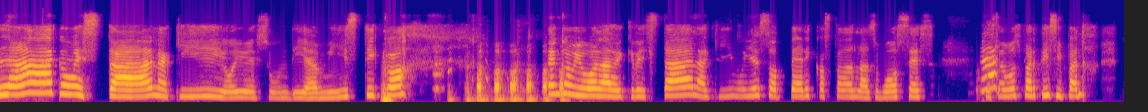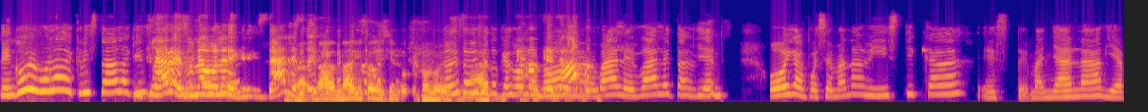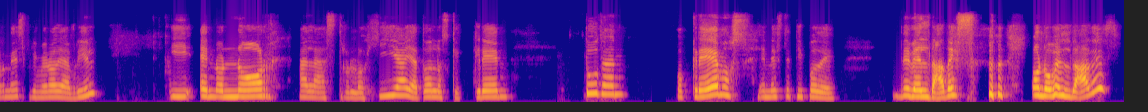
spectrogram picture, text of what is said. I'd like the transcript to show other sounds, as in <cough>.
Hola, ¿cómo están? Aquí hoy es un día místico. <laughs> Tengo mi bola de cristal aquí, muy esotéricos todas las voces que estamos participando. Tengo mi bola de cristal aquí. claro, es una bola de cristal. <laughs> nadie está diciendo que no lo es. Nadie está diciendo que no, no. Vale, vale también. Oigan, pues semana mística, este, mañana, viernes primero de abril, y en honor a la astrología y a todos los que creen, dudan o creemos en este tipo de, de verdades <laughs> o novedades,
